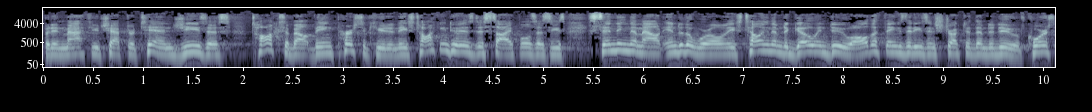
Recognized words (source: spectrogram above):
but in Matthew chapter 10, Jesus talks about being persecuted. And he's talking to his disciples as he's sending them out into the world and he's telling them to go and do all the things that he's instructed them to do. Of course,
